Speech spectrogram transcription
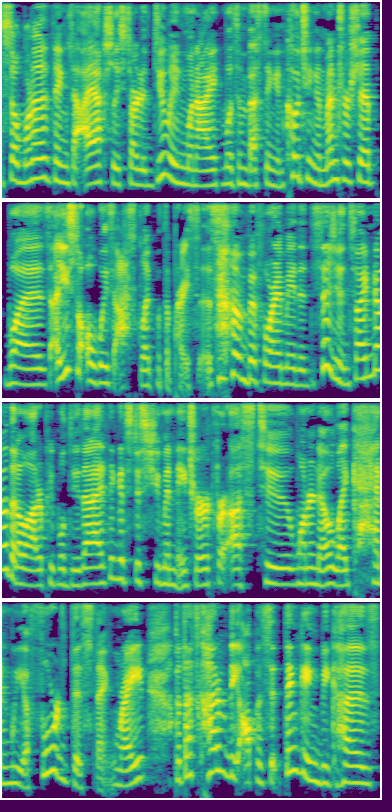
So one of the things that I actually started doing when I was investing in coaching and mentorship was I used to always ask like what the price is before I made a decision. So I know that a lot of people do that. I think it's just human nature for us to want to know like, can we afford this thing? Right. But that's kind of the opposite thinking because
